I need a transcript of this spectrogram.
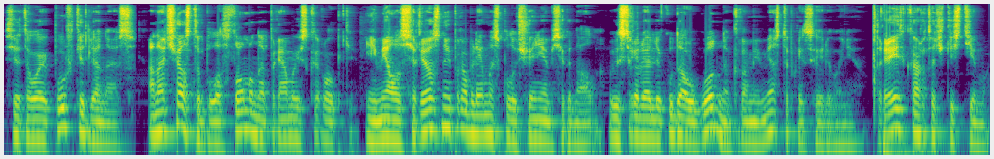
световой пушки для NES. Она часто была сломана прямо из коробки и имела серьезные проблемы с получением сигнала. Вы стреляли куда угодно, кроме места прицеливания. Трейд карточки Steam.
